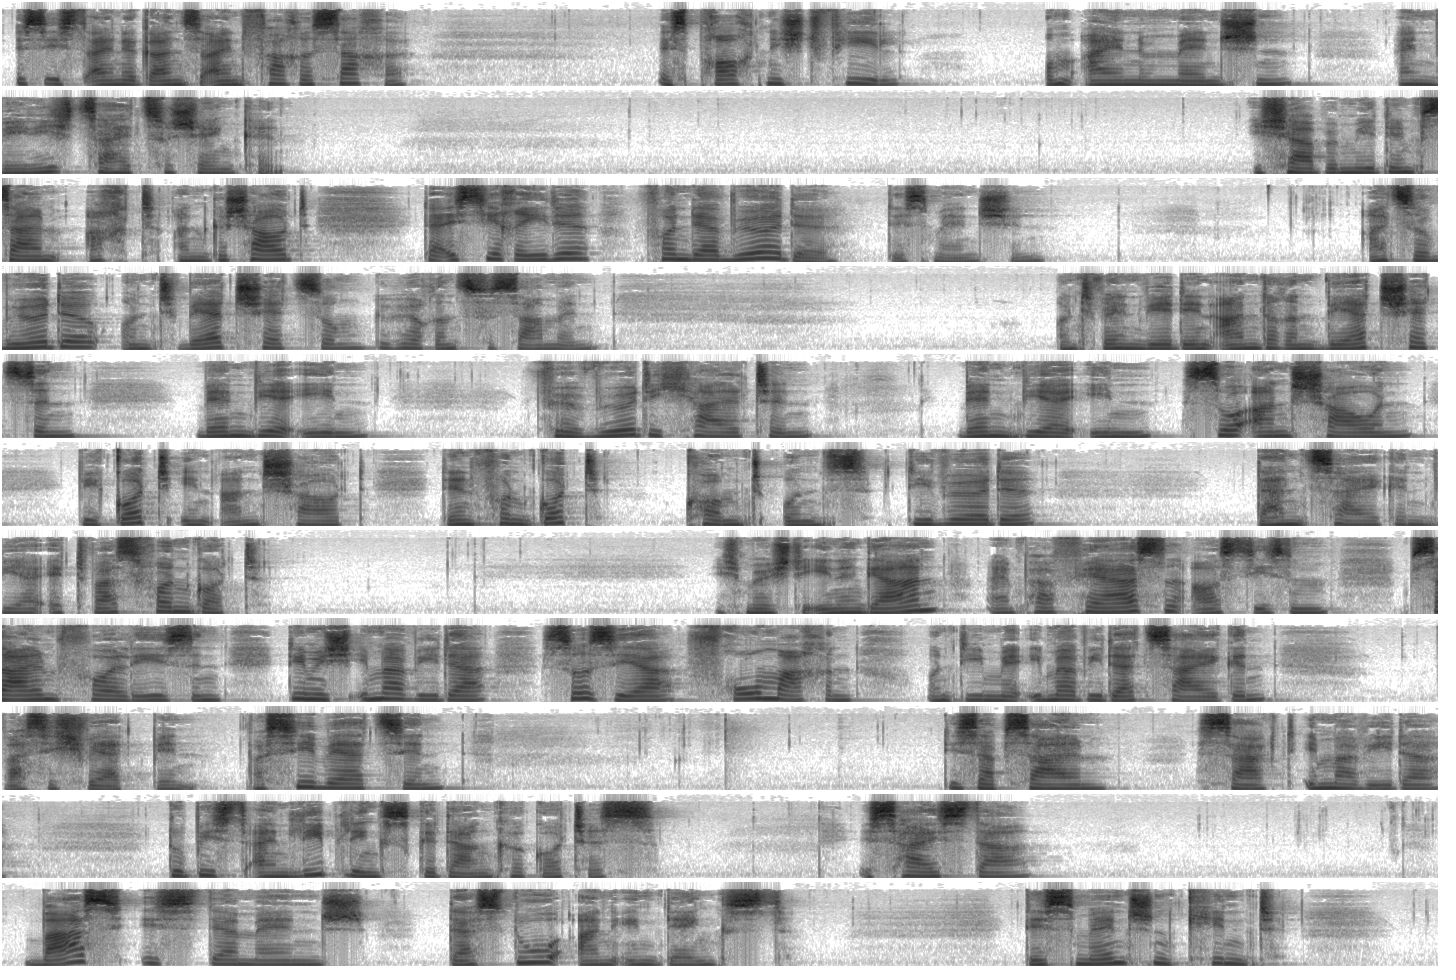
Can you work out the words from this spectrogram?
Es ist eine ganz einfache Sache. Es braucht nicht viel, um einem Menschen ein wenig Zeit zu schenken. Ich habe mir den Psalm 8 angeschaut, da ist die Rede von der Würde des Menschen. Also Würde und Wertschätzung gehören zusammen. Und wenn wir den anderen wertschätzen, wenn wir ihn für würdig halten, wenn wir ihn so anschauen, wie Gott ihn anschaut, denn von Gott kommt uns die Würde, dann zeigen wir etwas von Gott. Ich möchte Ihnen gern ein paar Versen aus diesem Psalm vorlesen, die mich immer wieder so sehr froh machen und die mir immer wieder zeigen, was ich wert bin, was Sie wert sind. Dieser Psalm sagt immer wieder, du bist ein Lieblingsgedanke Gottes. Es heißt da, was ist der Mensch, dass du an ihn denkst? des Menschen Kind,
